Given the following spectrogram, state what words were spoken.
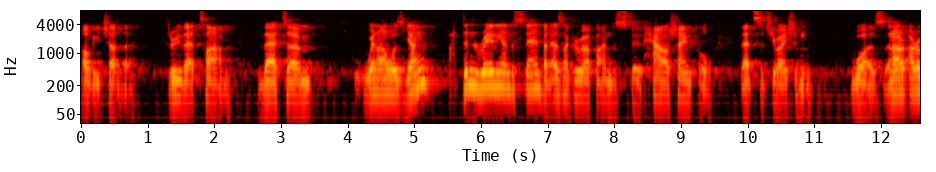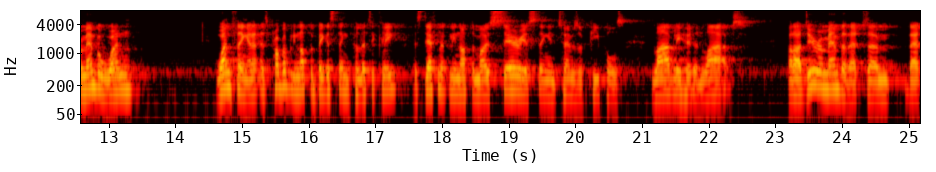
of each other through that time that um, when I was young, I didn't really understand, but as I grew up, I understood how shameful that situation was. And I, I remember one, one thing, and it's probably not the biggest thing politically, it's definitely not the most serious thing in terms of people's livelihood and lives. But I do remember that, um, that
